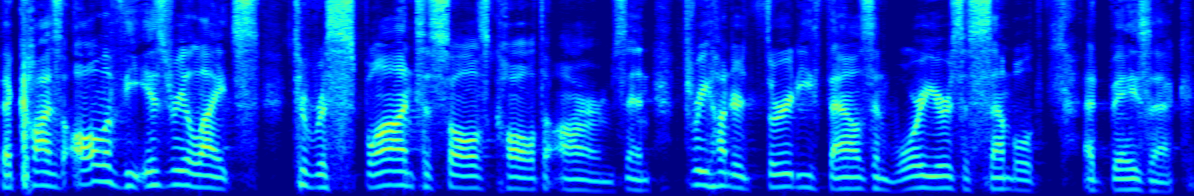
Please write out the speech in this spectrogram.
that caused all of the Israelites to respond to Saul's call to arms, and 330,000 warriors assembled at Bezek.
